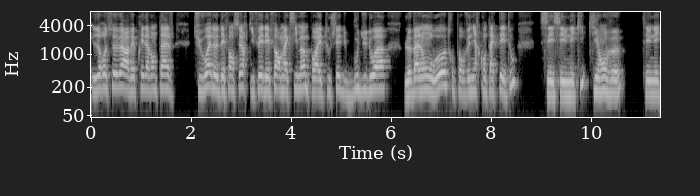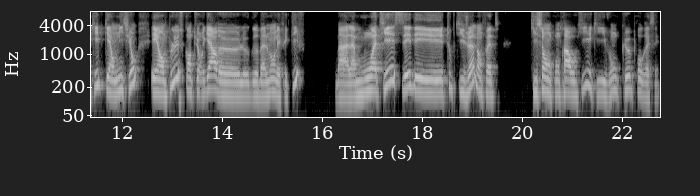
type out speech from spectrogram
le receveur avait pris l'avantage, tu vois le défenseur qui fait l'effort maximum pour aller toucher du bout du doigt le ballon ou autre pour venir contacter et tout. C'est une équipe qui en veut. C'est une équipe qui est en mission. Et en plus, quand tu regardes euh, le, globalement l'effectif, bah, la moitié, c'est des tout petits jeunes, en fait, qui sont en contrat rookie et qui vont que progresser.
